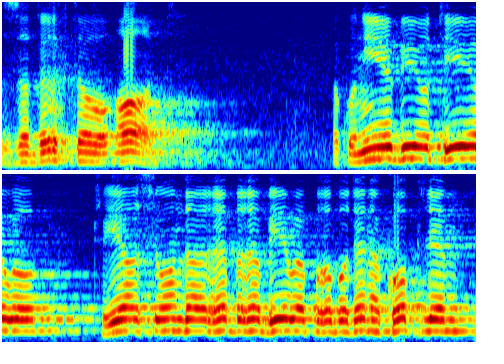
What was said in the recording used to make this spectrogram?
zadrhtao ad? Ako nije bio tijelo, čija su onda rebra bila probodena kopljem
